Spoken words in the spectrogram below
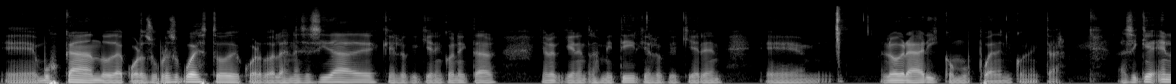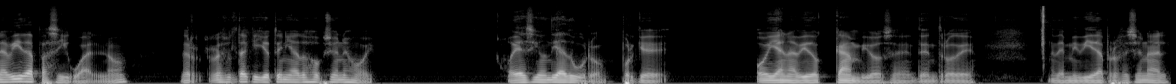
eh, buscando de acuerdo a su presupuesto, de acuerdo a las necesidades, qué es lo que quieren conectar, qué es lo que quieren transmitir, qué es lo que quieren em, lograr y cómo pueden conectar. Así que en la vida pasa igual, ¿no? Resulta que yo tenía dos opciones hoy. Hoy ha sido un día duro porque hoy han habido cambios eh, dentro de, mi vida profesional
